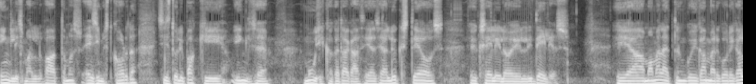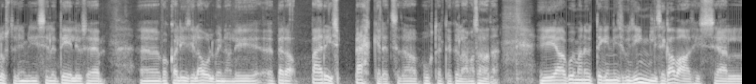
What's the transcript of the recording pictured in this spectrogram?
Inglismaal vaatamas esimest korda, siis tuli paki inglise muusikaga tagasi ja seal üks teos, üks helilooja oli Delius. ja ma mäletan, kui kammerkooriga alustasime, siis selle Deliuse vokaliisi laulmine oli pära, päris pähkel, et seda puhtalt ja kõlama saada. ja kui ma nüüd tegin niisuguse inglise kava, siis seal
